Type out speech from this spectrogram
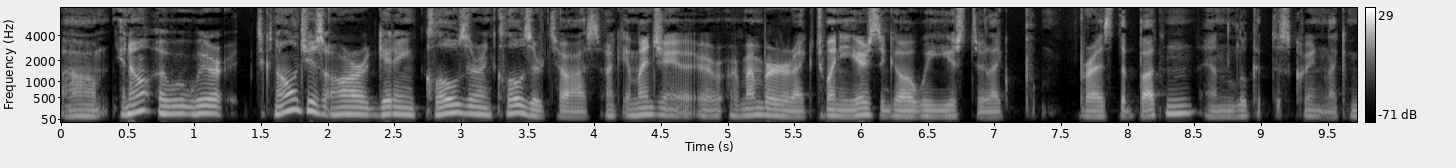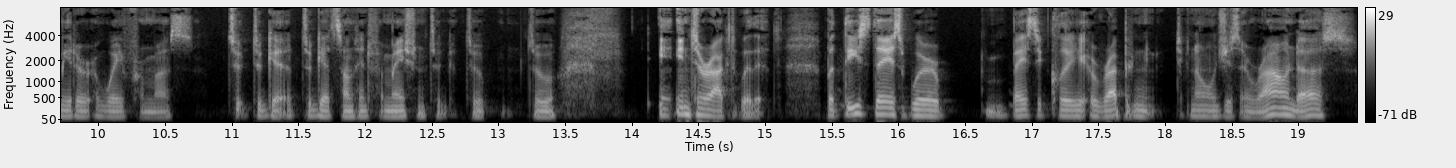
um, you know, uh, where technologies are getting closer and closer to us. Like imagine, uh, remember, like twenty years ago, we used to like p- press the button and look at the screen like meter away from us to, to get to get some information to to to interact with it. But these days we're basically wrapping technologies around us,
